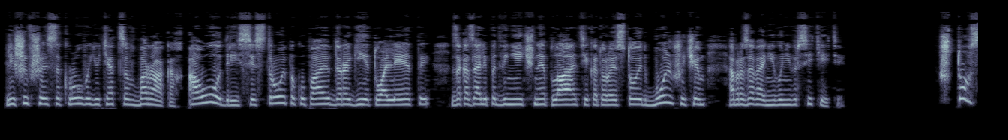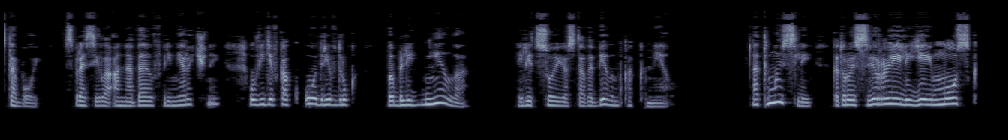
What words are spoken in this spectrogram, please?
лишившиеся крова ютятся в бараках, а Одри с сестрой покупают дорогие туалеты, заказали подвенечное платье, которое стоит больше, чем образование в университете. — Что с тобой? — спросила Аннабелл в примерочной, увидев, как Одри вдруг побледнела, и лицо ее стало белым, как мел. От мыслей, которые сверлили ей мозг,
